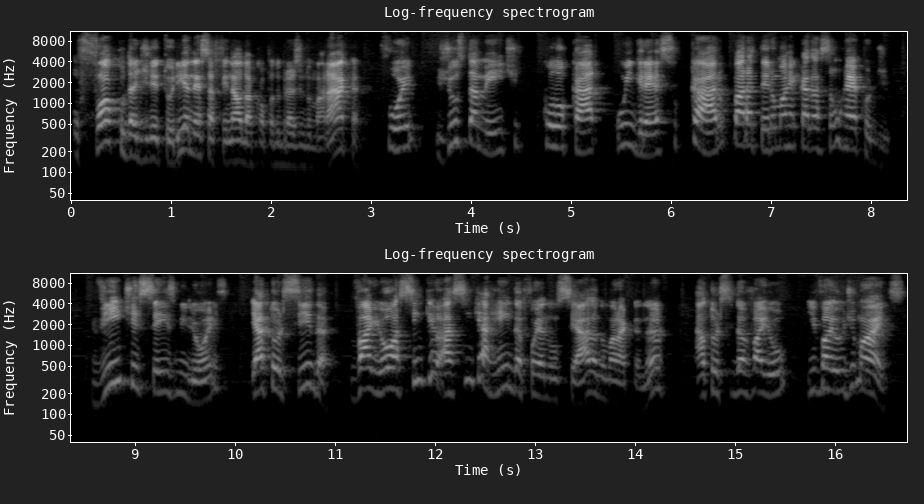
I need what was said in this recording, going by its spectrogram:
o foco da diretoria nessa final da Copa do Brasil do Maraca foi justamente colocar o ingresso caro para ter uma arrecadação recorde. 26 milhões e a torcida vaiou assim que, assim que a renda foi anunciada no Maracanã, a torcida vaiou e vaiou demais.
